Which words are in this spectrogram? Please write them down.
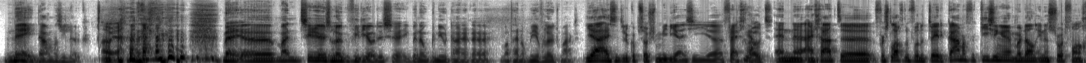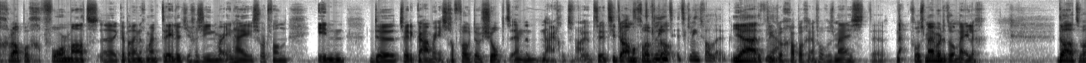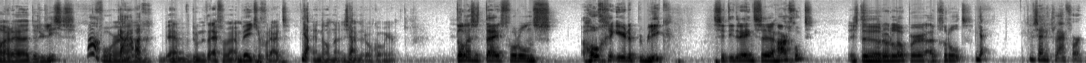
Nee, daarom was hij leuk. Oh ja. Nee, eh, maar een serieuze leuke video. Dus eh, ik ben ook benieuwd naar eh, wat hij nog meer voor leuks maakt. Ja, hij is natuurlijk op social media is hij, eh, vrij groot. En eh, hij gaat eh, verslag doen van de Tweede Kamerverkiezingen, maar dan in een soort van grappig format. Eh, ik heb alleen nog maar een trailertje gezien waarin hij een soort van in de Tweede Kamer is gefotoshopt. En nou ja, goed, het, het ziet er allemaal geloof ik wel... het klinkt wel leuk. Ja, dat klinkt Ja. wel grappig. En volgens mij is het... eh, nou, volgens mij wordt het wel melig. Dat waren eh, de releases. Oh, voor, eh, we doen het even een weekje vooruit. Ja. En dan zijn we er ook alweer. Dan is het tijd voor ons hooggeëerde publiek. Zit iedereen zijn haar goed? Is de rode loper uitgerold? Ja, we zijn er klaar voor.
